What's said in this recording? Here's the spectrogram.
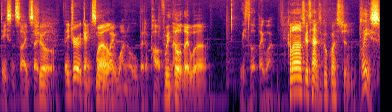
decent side. So Sure. they drew against Well, Norway one all, but apart from We that, We thought they were. we thought they were. Can I ask a tactical question? Please.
